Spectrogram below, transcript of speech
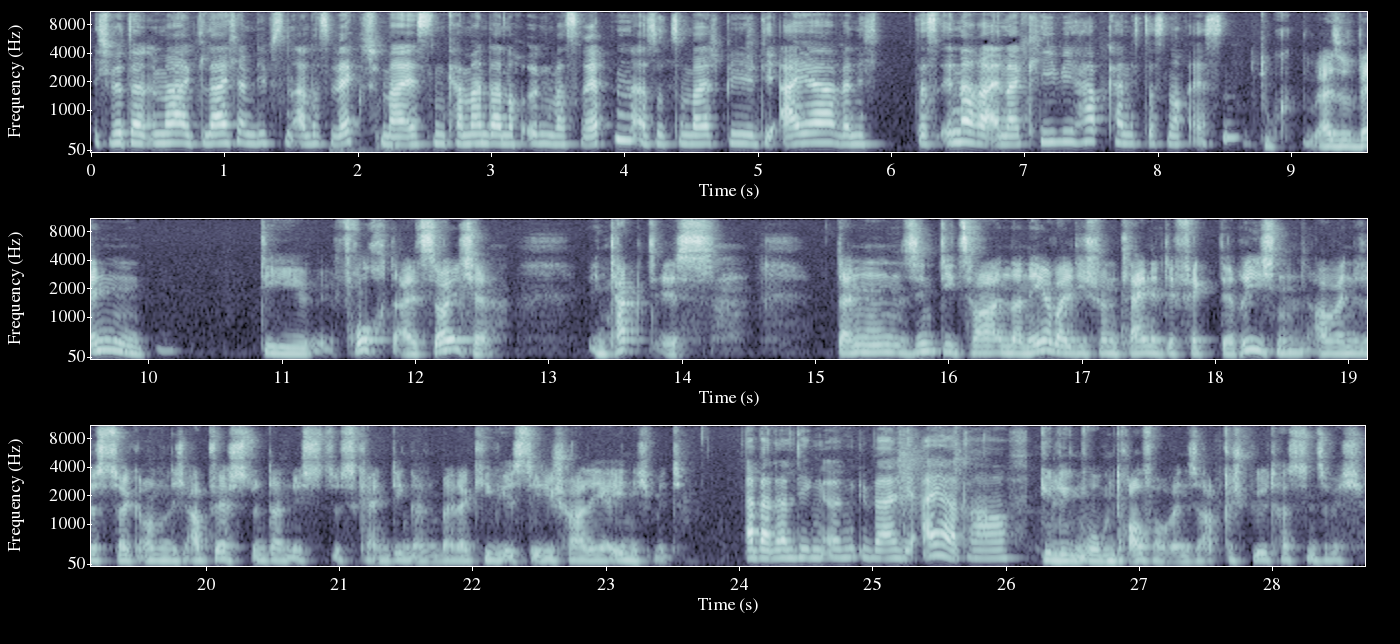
Ich würde dann immer gleich am liebsten alles wegschmeißen. Kann man da noch irgendwas retten? Also zum Beispiel die Eier, wenn ich das Innere einer Kiwi habe, kann ich das noch essen? Du, also wenn die Frucht als solche intakt ist, dann sind die zwar in der Nähe, weil die schon kleine Defekte riechen, aber wenn du das Zeug ordentlich abwäschst und dann ist das kein Ding. Also bei der Kiwi ist die Schale ja eh nicht mit. Aber da liegen überall die Eier drauf. Die liegen oben drauf, aber wenn du sie abgespült hast, sind sie weg.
